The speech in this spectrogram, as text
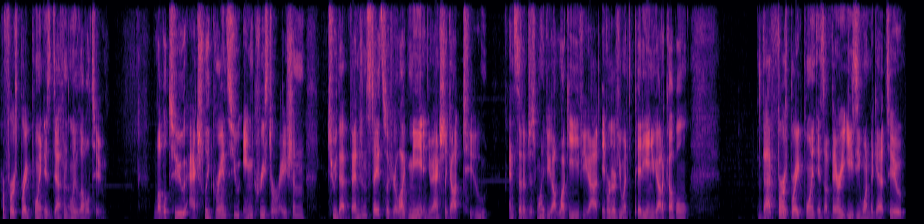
Her first breakpoint is definitely level 2. Level 2 actually grants you increased duration to that vengeance state. So if you're like me and you actually got two instead of just one, if you got lucky, if you got or if you went to pity and you got a couple, that first breakpoint is a very easy one to get to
